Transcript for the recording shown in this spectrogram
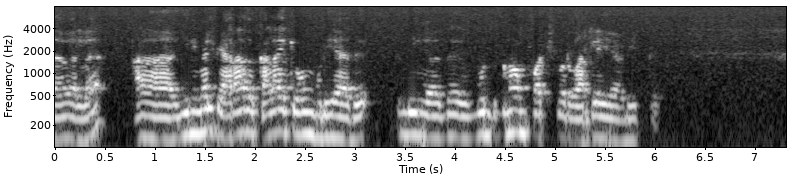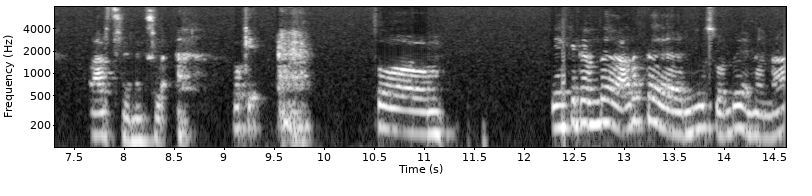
தேவையில்லை. இனிமேல் யாராவது கலாய்க்கவும் முடியாது. நீங்க வந்து குனோம் ஃபார்ட்டி ஃபோர் வரலையே அப்படின்ட்டு. ஆர்ட்ஸ் லினக்ஸ்ல ஓகே ஸோ என்கிட்ட இருந்து அடுத்த நியூஸ் வந்து என்னன்னா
